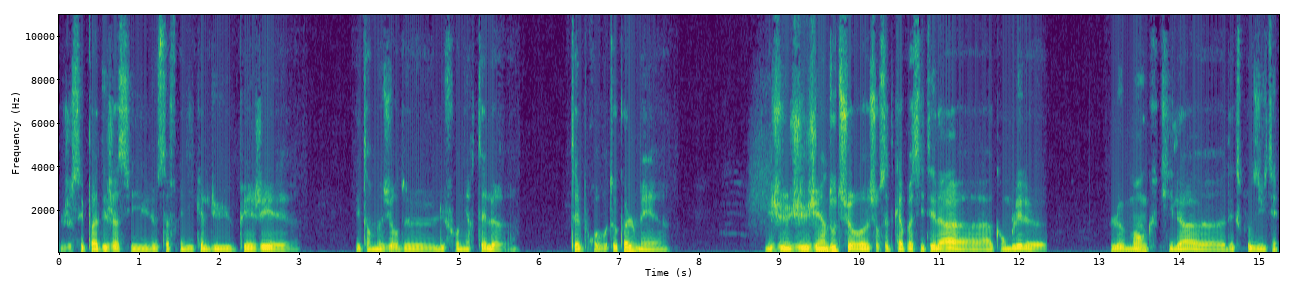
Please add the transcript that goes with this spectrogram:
je sais pas déjà si le staff médical du PSG est, en mesure de lui fournir tel, tel protocole, mais j'ai un doute sur, sur cette capacité-là à, combler le, le manque qu'il a euh, d'explosivité.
